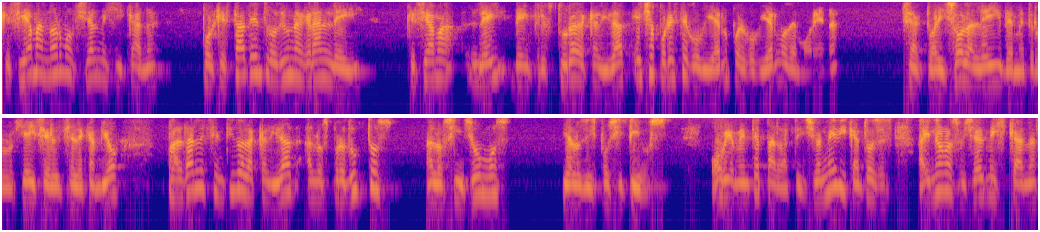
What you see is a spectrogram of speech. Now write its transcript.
que se llama norma oficial mexicana porque está dentro de una gran ley que se llama Ley de Infraestructura de Calidad, hecha por este gobierno, por el gobierno de Morena. Se actualizó la ley de meteorología y se, le cambió para darle sentido a la calidad a los productos, a los insumos y a los dispositivos. Obviamente para la atención médica. Entonces, hay normas oficiales mexicanas,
